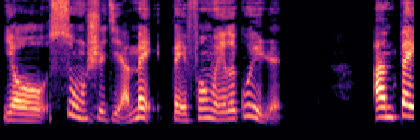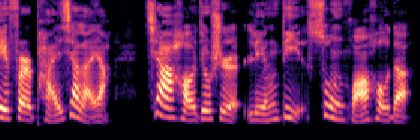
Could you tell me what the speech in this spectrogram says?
有宋氏姐妹被封为了贵人，按辈分排下来呀，恰好就是灵帝宋皇后的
